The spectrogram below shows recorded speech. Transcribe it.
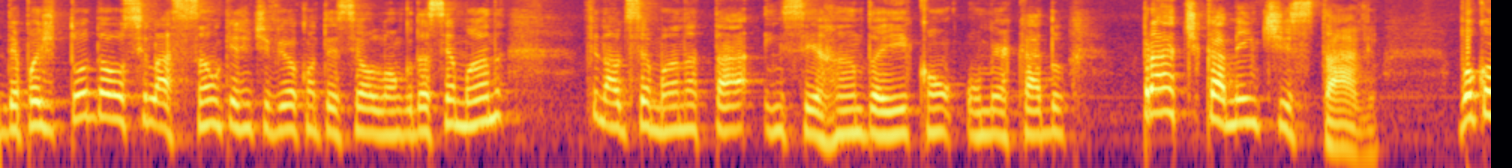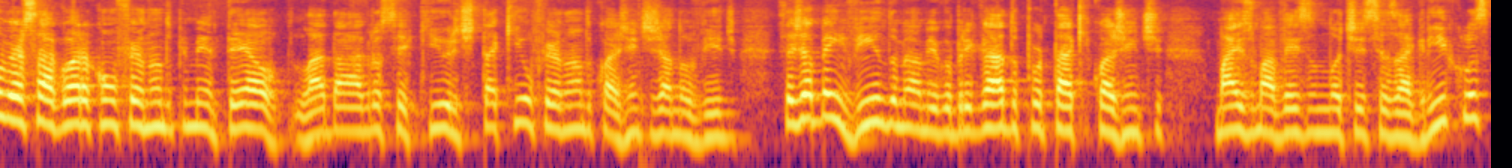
depois de toda a oscilação que a gente viu acontecer ao longo da semana, final de semana está encerrando aí com o mercado praticamente estável. Vou conversar agora com o Fernando Pimentel, lá da AgroSecurity. Está aqui o Fernando com a gente já no vídeo. Seja bem-vindo, meu amigo. Obrigado por estar aqui com a gente mais uma vez no Notícias Agrícolas.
